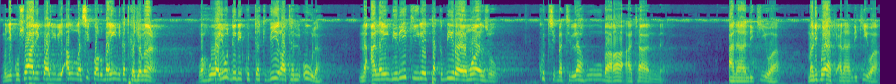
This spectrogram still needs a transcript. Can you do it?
mwenye kuswali kwa ajili ya Allah siku 40 katika jamaa wa huwa yudriku takbirata alula na anaidiriki ile takbira ya mwanzo kutibat lahu bara'atan. Anaandikiwa malipo yake anaandikiwa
